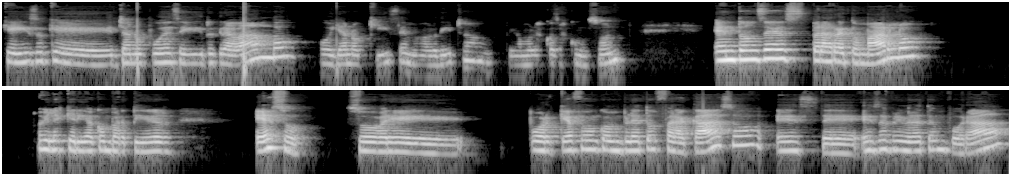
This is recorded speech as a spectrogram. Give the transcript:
que hizo que ya no pude seguir grabando, o ya no quise, mejor dicho, digamos las cosas como son. Entonces, para retomarlo, Hoy les quería compartir eso sobre por qué fue un completo fracaso este, esa primera temporada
